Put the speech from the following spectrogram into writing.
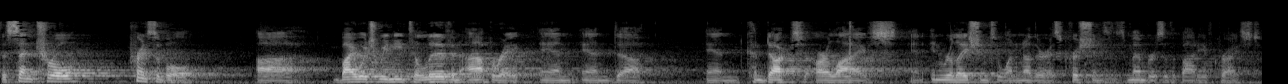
the central principle uh, by which we need to live and operate and, and uh, and conduct our lives in relation to one another as Christians, as members of the body of Christ.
